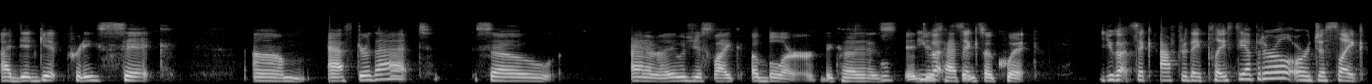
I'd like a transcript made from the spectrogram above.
I did get pretty sick um, after that. So I don't know. It was just like a blur because it you just happened sick. so quick. You got sick after they placed the epidural, or just like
